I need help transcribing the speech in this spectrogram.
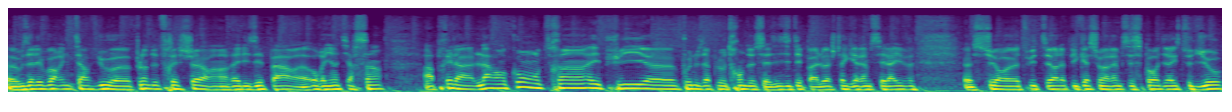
Euh, vous allez voir une interview euh, plein de fraîcheur hein, réalisée par euh, Aurélien Tiersin après la, rencontre. hein. et puis, euh, vous pouvez nous appeler au 3216. N'hésitez pas, le hashtag RMC Live euh, sur euh, Twitter, l'application RMC Sport Direct Studio.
